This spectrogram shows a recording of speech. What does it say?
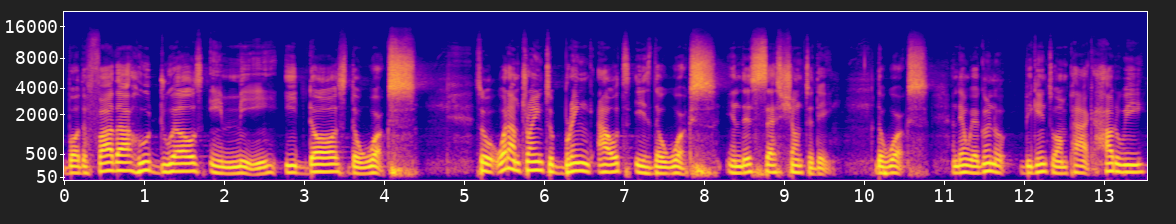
but the Father who dwells in me, he does the works. So, what I'm trying to bring out is the works in this session today. The works. And then we're going to begin to unpack how do we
